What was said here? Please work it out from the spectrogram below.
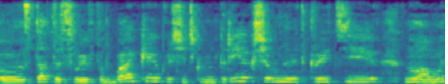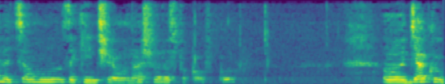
Е, Ставте свої вподобайки, пишіть коментарі, якщо вони відкриті. Ну а ми на цьому закінчуємо нашу розпаковку. Е, Дякую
